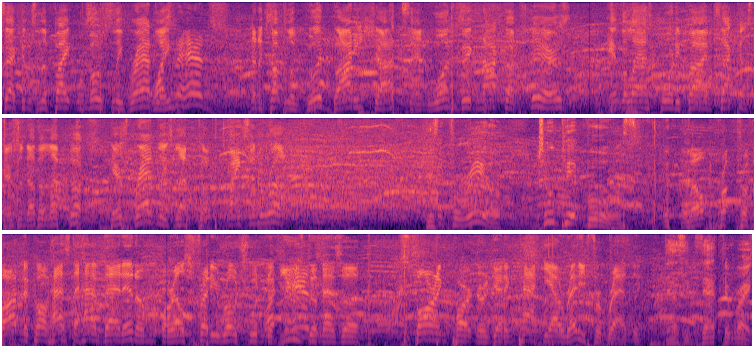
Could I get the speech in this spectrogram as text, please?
Seconds of the fight were mostly Bradley. Watch the heads. And a couple of good body shots and one big knock upstairs in the last 45 seconds. There's another left hook. There's Bradley's left hook, twice in a row. Just for real, two pit bulls. well, Provodnikov has to have that in him, or else Freddie Roach wouldn't have used him as a sparring partner getting Pacquiao ready for Bradley. That's exactly right.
